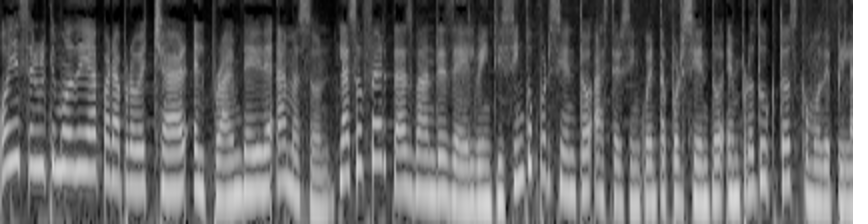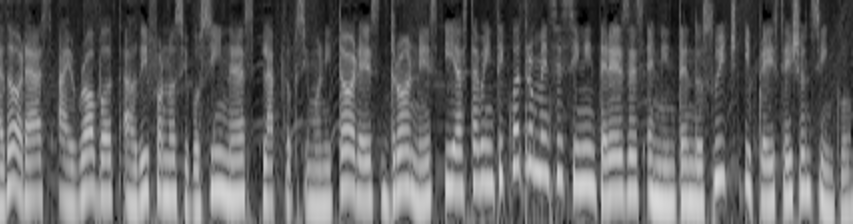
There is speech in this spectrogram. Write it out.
Hoy es el último día para aprovechar el Prime Day de Amazon. Las ofertas van desde el 25% hasta el 50% en productos como depiladoras, iRobot, audífonos y bocinas, laptops y monitores, drones y hasta 24 meses sin intereses en Nintendo Switch y PlayStation 5.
